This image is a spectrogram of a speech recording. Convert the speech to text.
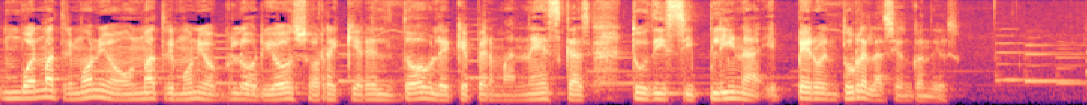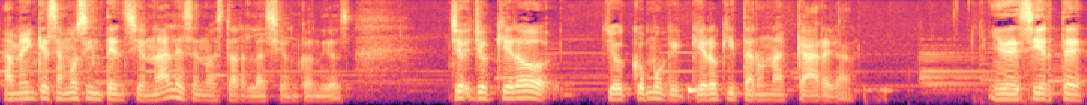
un buen matrimonio o un matrimonio glorioso? Requiere el doble, que permanezcas, tu disciplina, pero en tu relación con Dios. Amén, que seamos intencionales en nuestra relación con Dios. Yo, yo quiero, yo como que quiero quitar una carga y decirte,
